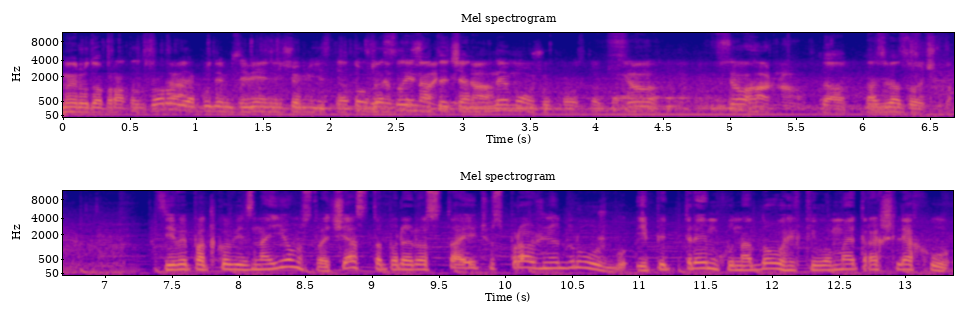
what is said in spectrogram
миру, добра та здоров'я, Так. будемо з Євгенічем їсти. А то вже слина тече, да. не можу просто. Все, всього гарного. Да, на зв'язочку. Ці випадкові знайомства часто переростають у справжню дружбу і підтримку на довгих кілометрах шляху.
